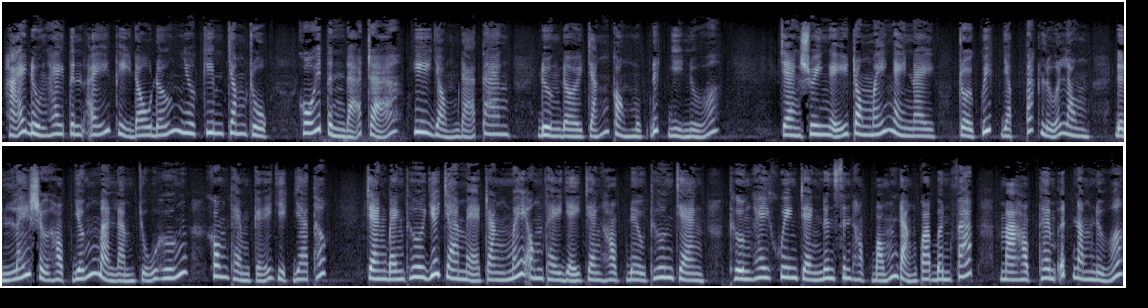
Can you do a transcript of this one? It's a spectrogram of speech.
Hải đường hay tin ấy thì đau đớn như kim châm ruột, khối tình đã trả, hy vọng đã tan, đường đời chẳng còn mục đích gì nữa. Chàng suy nghĩ trong mấy ngày này, rồi quyết dập tắt lửa lòng, định lấy sự học vấn mà làm chủ hướng, không thèm kể việc gia thất. Chàng bèn thưa với cha mẹ rằng mấy ông thầy dạy chàng học đều thương chàng, thường hay khuyên chàng nên xin học bổng đặng qua bên Pháp mà học thêm ít năm nữa.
